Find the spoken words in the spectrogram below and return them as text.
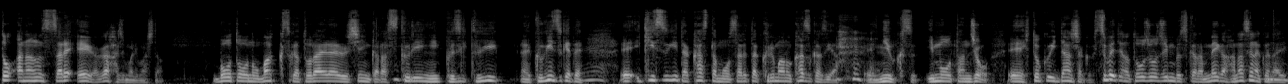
とアナウンスされ映画が始まりました冒頭のマックスが捉えられるシーンからスクリーンにくぎくぎえー釘付けて、えー行き過ぎたカスタムをされた車の数々や、えーニュークス妹誕生、えー人食い男爵全ての登場人物から目が離せなくなり、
